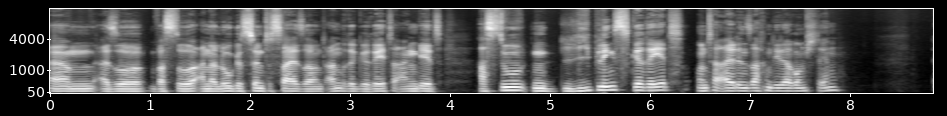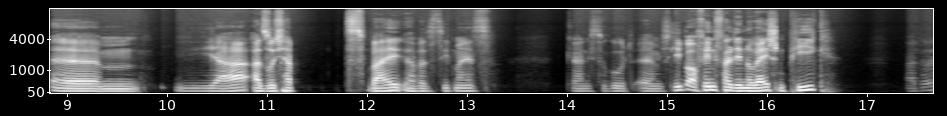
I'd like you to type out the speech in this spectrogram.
Ähm, also was so analoge Synthesizer und andere Geräte angeht. Hast du ein Lieblingsgerät unter all den Sachen, die da rumstehen? Ähm, ja, also ich habe zwei, aber das sieht man jetzt gar nicht so gut. Ähm, ich liebe auf jeden Fall den Innovation Peak. Warte.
